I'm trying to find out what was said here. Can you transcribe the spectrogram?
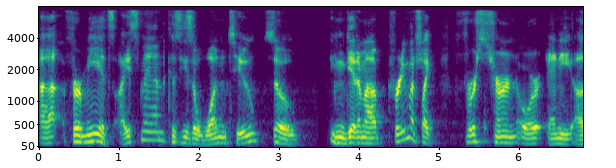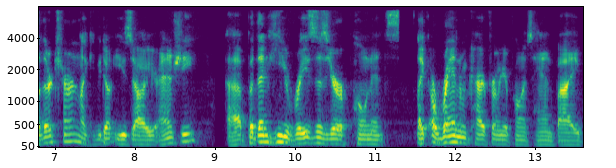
Uh, for me, it's Iceman because he's a one-two, so you can get him out pretty much like first turn or any other turn, like if you don't use all your energy. Uh, but then he raises your opponent's like a random card from your opponent's hand by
